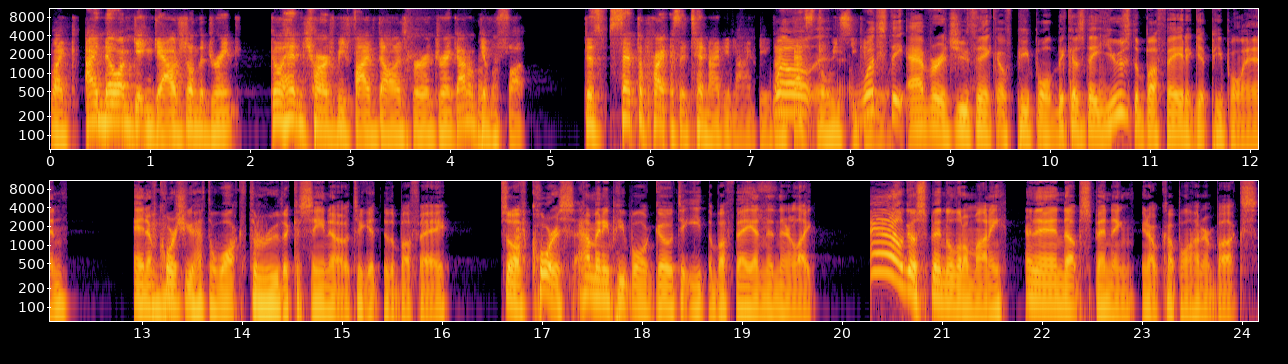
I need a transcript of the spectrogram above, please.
like I know I'm getting gouged on the drink. Go ahead and charge me five dollars for a drink. I don't give a fuck. Just set the price at ten ninety nine, dude. Like well, that's the least you can what's do. the average you think of people because they use the buffet to get people in, and of Mhm. course you have to walk through the casino to get to the buffet. So of course, how many people go to eat the buffet and then they're like, "I'll go spend a little money," and they end up spending you know a couple hundred bucks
